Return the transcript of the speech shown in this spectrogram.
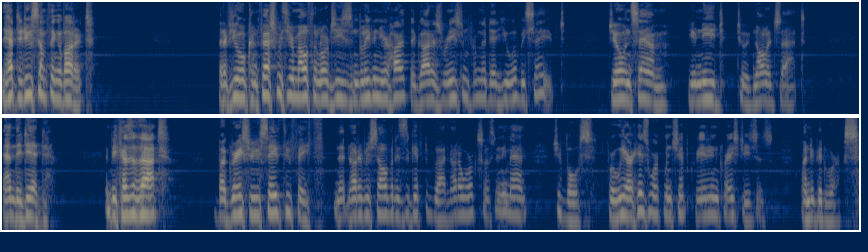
they had to do something about it. That if you will confess with your mouth the Lord Jesus and believe in your heart that God has raised him from the dead, you will be saved. Joe and Sam, you need to acknowledge that. And they did. And because of that, by grace are you saved through faith, that not of yourself, it is the gift of God, not of works, lest any man should boast. For we are his workmanship, created in Christ Jesus, unto good works.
